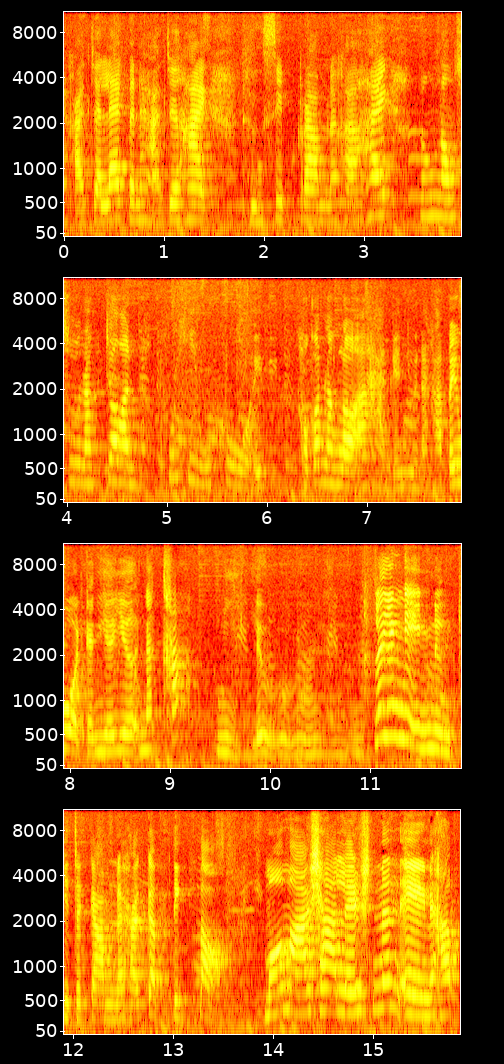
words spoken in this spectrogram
นะคะ จะแลกเป็นอาหารเจอให้ถึง 10 กรัมนะคะ ให้น้องๆสุนัขจรผู้หิวโหยเขากำลังรออาหารกันอยู่นะคะ ไปโหวตกันเยอะๆนะคะนี่เลยและยังมีอีกหนึ่งกิจกรรมนะคะกับ TikTok หมอหมาชาเลนจ์นั่นเองนะคะ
